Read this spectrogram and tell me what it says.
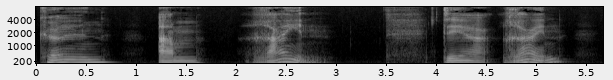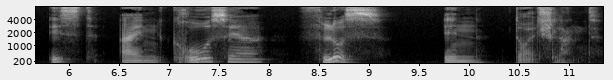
Köln am Rhein. Der Rhein ist ein großer Fluss in Deutschland.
